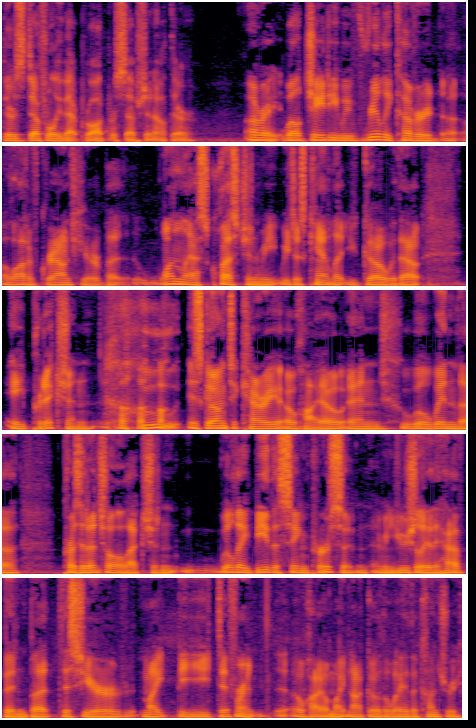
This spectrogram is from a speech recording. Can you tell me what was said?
There's definitely that broad perception out there. All right. Well, JD, we've really covered a lot of ground here, but one last question. We, we just can't let you go without a prediction. who is going to carry Ohio and who will win the presidential election? Will they be the same person? I mean, usually they have been, but this year might be different. Ohio might not go the way of the country.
